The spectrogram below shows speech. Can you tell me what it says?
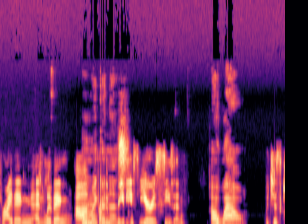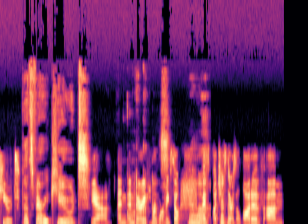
thriving and living um, Oh my from goodness. the previous year's season, oh, wow. which is cute. That's very cute. Yeah, and Oh and very goodness. heartwarming. So Yeah. as much as there's a lot of um,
